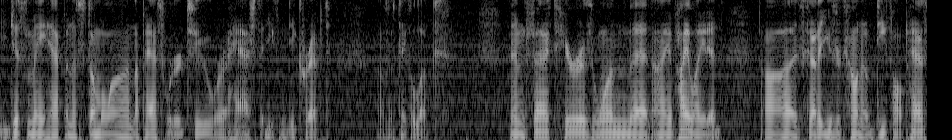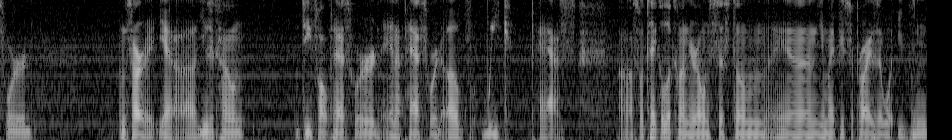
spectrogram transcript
you just may happen to stumble on a password or two or a hash that you can decrypt. Let's take a look. In fact, here is one that I have highlighted. Uh, it's got a user count of default password. I'm sorry, yeah, uh, user count, default password, and a password of weak pass. Uh, so take a look on your own system, and you might be surprised at what you can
